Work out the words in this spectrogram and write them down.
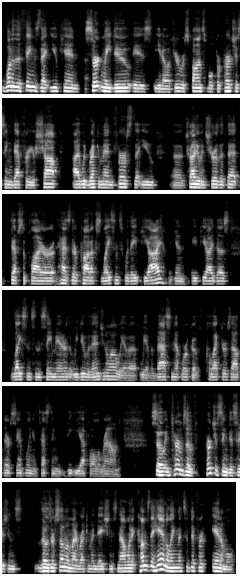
One of the things that you can certainly do is, you know, if you're responsible for purchasing DEF for your shop, I would recommend first that you uh, try to ensure that that DEF supplier has their products licensed with API. Again, API does license in the same manner that we do with engine oil. We have a we have a vast network of collectors out there sampling and testing DEF all around. So in terms of purchasing decisions, those are some of my recommendations. Now, when it comes to handling, that's a different animal.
